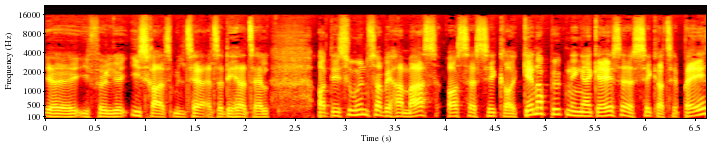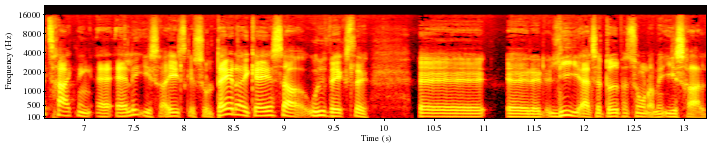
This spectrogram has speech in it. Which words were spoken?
øh, ifølge Israels militær, altså det her tal. Og desuden så vil Hamas også have sikret genopbygning af Gaza, sikre tilbagetrækning af alle israelske soldater i Gaza og udveksle øh, øh, lige, altså døde personer med Israel.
